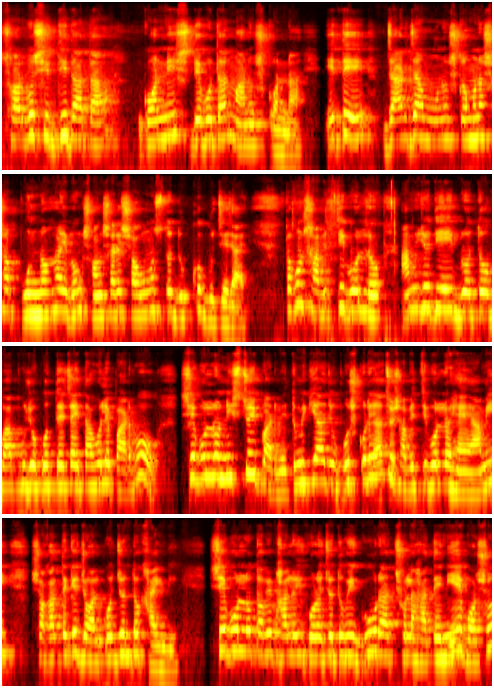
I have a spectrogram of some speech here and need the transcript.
সর্বসিদ্ধিদাতা গণেশ দেবতার মানস কন্যা এতে যার যা মনস্কামনা সব পূর্ণ হয় এবং সংসারের সমস্ত দুঃখ ঘুচে যায়। তখন সাবিত্রী বলল, আমি যদি এই ব্রত বা পুজো করতে চাই তাহলে পারব? সে বলল, নিশ্চয়ই পারবে। তুমি কি আজ উপোস করে আছো? সাবিত্রী বলল হ্যাঁ আমি সকাল থেকে জল পর্যন্ত খাইনি। সে বলল, তবে ভালোই করেছ, তুমি গুড় আর ছোলা হাতে নিয়ে বসো,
